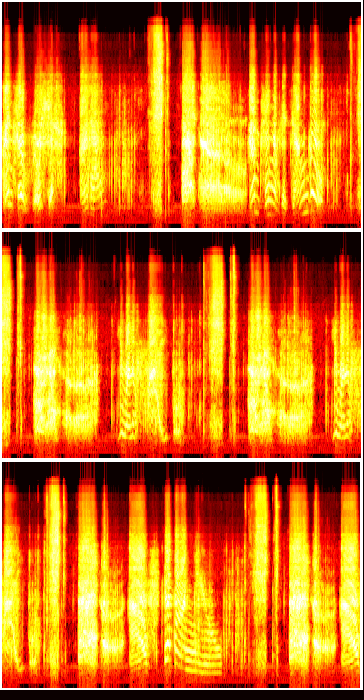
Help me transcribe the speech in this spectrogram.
I'm ferocious, aren't I? I'm king of the jungle. You wanna fight? You wanna fight? I'll step on you. I'll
